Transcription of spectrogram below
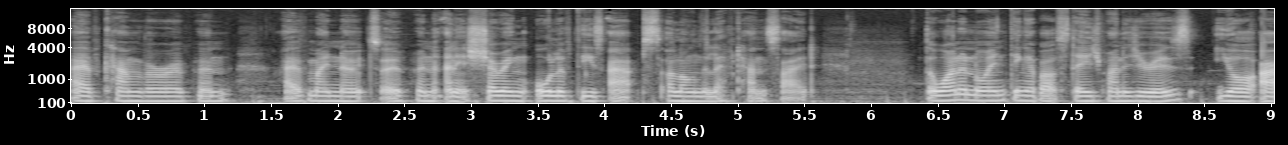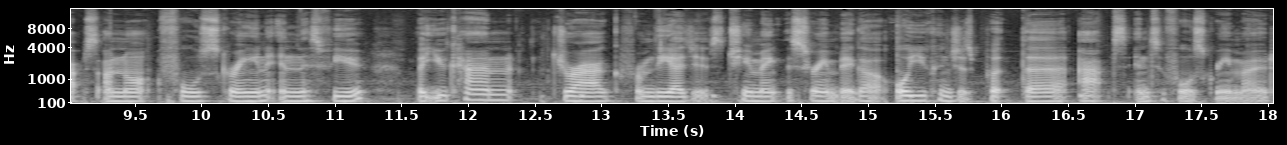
I have Canva open, I have my notes open and it's showing all of these apps along the left hand side. The one annoying thing about Stage Manager is your apps are not full screen in this view but you can drag from the edges to make the screen bigger or you can just put the apps into full screen mode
